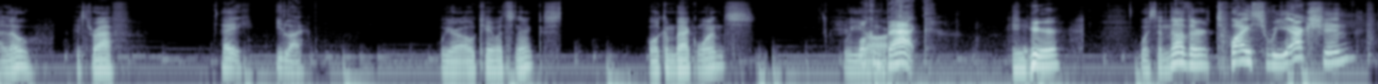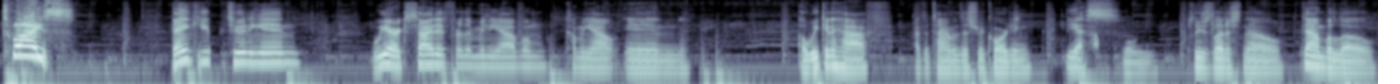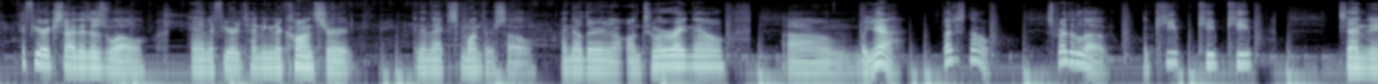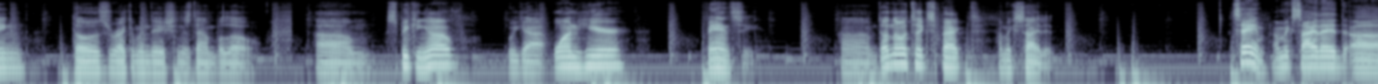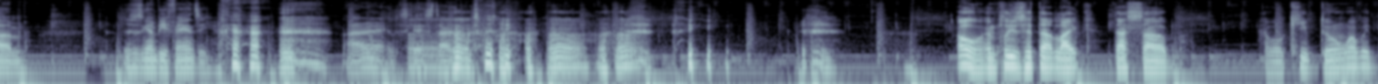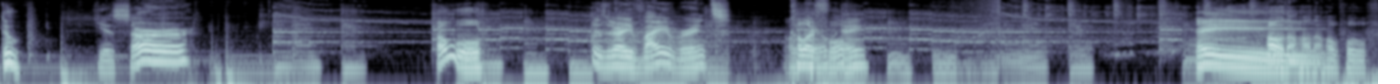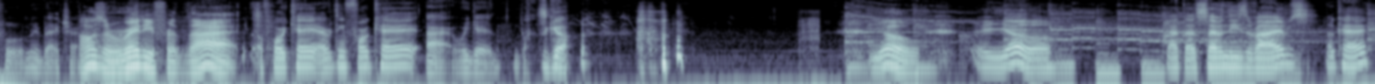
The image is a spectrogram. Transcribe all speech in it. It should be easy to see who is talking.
Speaker 1: Hello, it's Raph.
Speaker 2: Hey, Eli.
Speaker 1: We are okay. What's next? Welcome back once. We
Speaker 2: Welcome
Speaker 1: are
Speaker 2: back.
Speaker 1: here with another twice reaction.
Speaker 2: Twice.
Speaker 1: Thank you for tuning in. We are excited for the mini album coming out in a week and a half at the time of this recording.
Speaker 2: Yes.
Speaker 1: Um, please let us know down below if you're excited as well and if you're attending their concert in the next month or so. I know they're in, on tour right now. Um, but yeah, let us know. Spread the love and keep, keep, keep sending those recommendations down below. Um, speaking of, we got one here Fancy. Um, don't know what to expect. I'm excited.
Speaker 2: Same. I'm excited. Um, this is gonna be fancy. All right, let's get started.
Speaker 1: oh, and please hit that like, that sub, and we'll keep doing what we do.
Speaker 2: yes, sir. Oh, it's very vibrant.
Speaker 1: Okay,
Speaker 2: Colorful.
Speaker 1: okay. Hey.
Speaker 2: Hold on, hold on, hold, hold, hold. Let me backtrack.
Speaker 1: I wasn't ready for that.
Speaker 2: A 4K, everything 4K. All right, we good. Let's go.
Speaker 1: Yo.
Speaker 2: Yo, got that 70s vibes. Okay.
